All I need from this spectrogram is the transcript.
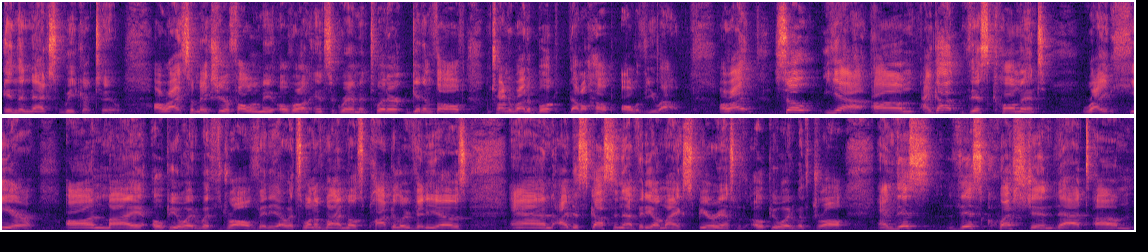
in the next week or two. All right, so make sure you're following me over on Instagram and Twitter. Get involved. I'm trying to write a book that'll help all of you out. All right, so yeah, um, I got this comment right here on my opioid withdrawal video. It's one of my most popular videos and I discussed in that video my experience with opioid withdrawal. And this, this question that um,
